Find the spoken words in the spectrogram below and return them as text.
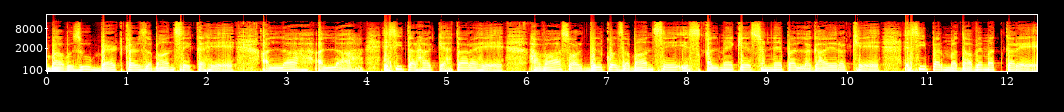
باوضو بیٹھ کر زبان سے کہے، اللہ اللہ، اسی طرح کہتا رہے۔ حواس اور دل کو زبان سے اس قلمے کے سننے پر لگائے رکھے، اسی پر مداومت کرے،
